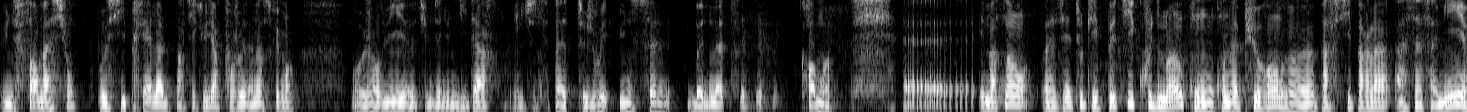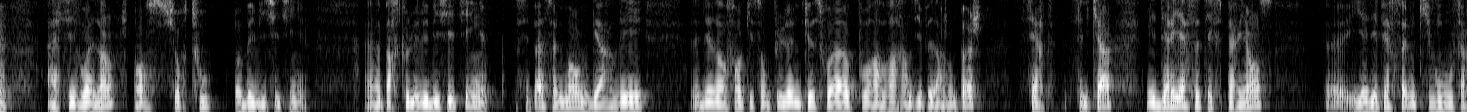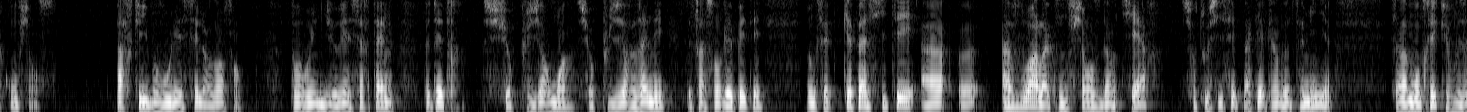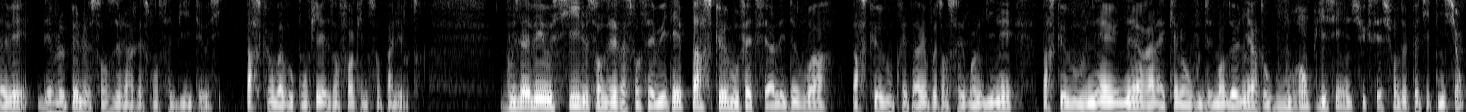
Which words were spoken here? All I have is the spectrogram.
une formation aussi préalable particulière pour jouer d'un instrument. Aujourd'hui, tu me donnes une guitare, je ne sais pas te jouer une seule bonne note. Crois-moi. et maintenant, c'est tous les petits coups de main qu'on a pu rendre par-ci par-là à sa famille, à ses voisins. Je pense surtout au babysitting. parce que le babysitting, c'est pas seulement garder des enfants qui sont plus jeunes que soi pour avoir un petit peu d'argent de poche. Certes, c'est le cas, mais derrière cette expérience, euh, il y a des personnes qui vont vous faire confiance parce qu'ils vont vous laisser leurs enfants pour une durée certaine, peut-être sur plusieurs mois, sur plusieurs années, de façon répétée. Donc cette capacité à euh, avoir la confiance d'un tiers, surtout si ce n'est pas quelqu'un de votre famille, ça va montrer que vous avez développé le sens de la responsabilité aussi, parce qu'on va vous confier les enfants qui ne sont pas les vôtres. Vous avez aussi le sens des responsabilités parce que vous faites faire les devoirs, parce que vous préparez potentiellement le dîner, parce que vous venez à une heure à laquelle on vous demande de venir. Donc vous remplissez une succession de petites missions.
